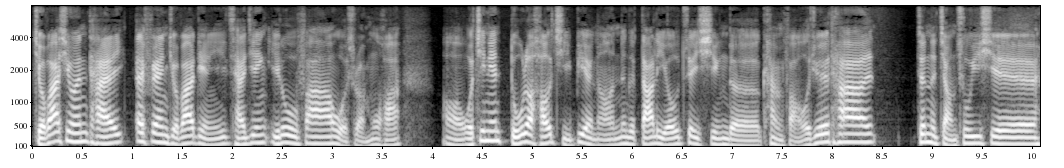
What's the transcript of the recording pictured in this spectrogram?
九八新闻台 FM 九八点一财经一路发，我是阮慕华。哦，我今天读了好几遍哦，那个达里欧最新的看法，我觉得他真的讲出一些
